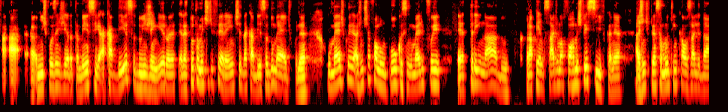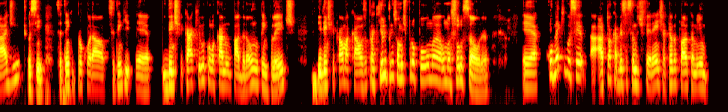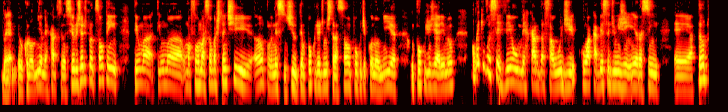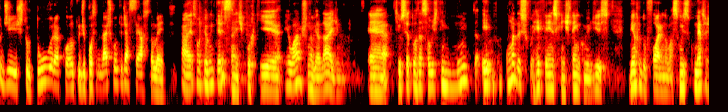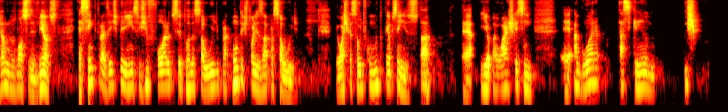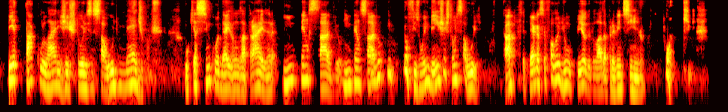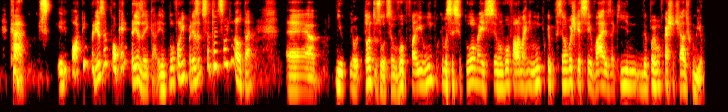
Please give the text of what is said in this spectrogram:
a, a, minha esposa é engenheira também, assim, a cabeça do engenheiro ela, ela é totalmente diferente da cabeça do médico, né? O médico, a gente já falou um pouco, assim, o médico foi é, treinado para pensar de uma forma específica, né? A gente pensa muito em causalidade, tipo assim, você tem que procurar, você tem que é, identificar aquilo, colocar num padrão, num template, identificar uma causa para aquilo e principalmente propor uma, uma solução, né? É, como é que você, a, a, tua cabeça sendo diferente, tendo atuado também é, economia, mercado financeiro, o engenheiro de produção tem, tem, uma, tem uma, uma formação bastante ampla nesse sentido, tem um pouco de administração, um pouco de economia, um pouco de engenharia. Meu. Como é que você vê o mercado da saúde com a cabeça de um engenheiro, assim, é, tanto de estrutura, quanto de possibilidades, quanto de acesso também? Ah, essa é uma pergunta interessante, porque eu acho, na verdade, é, que o setor da saúde tem muita. Uma das referências que a gente tem, como eu disse, dentro do Fórum Inovação, isso começa já nos nossos eventos, é sempre trazer experiências de fora do setor da saúde para contextualizar para a saúde. Eu acho que a saúde ficou muito tempo sem isso, tá? É, e eu, eu, acho que, assim, é, agora está se criando espetaculares gestores em saúde médicos o que há 5 ou 10 anos atrás era impensável. Impensável, e eu fiz um MBA em gestão de saúde. Tá? Você pega, você falou de um, o Pedro, lá da Prevent Senior. Pô, que, cara, ele toca empresa, qualquer empresa aí, cara. E não falar empresa do setor de saúde, não, tá? É, e eu, tantos outros. Eu vou falar um porque você citou, mas eu não vou falar mais nenhum, porque senão eu vou esquecer vários aqui, depois vão ficar chateados comigo.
